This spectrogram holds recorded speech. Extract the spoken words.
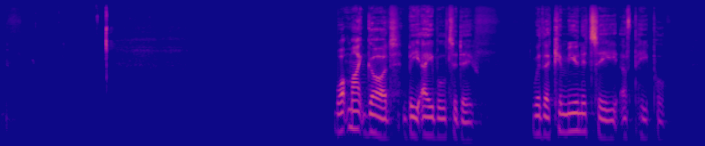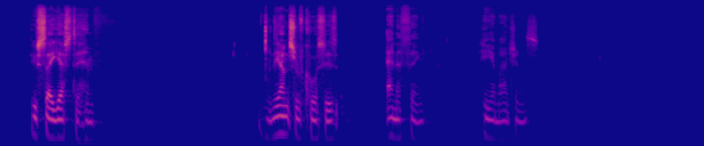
What might God be able to do with a community of people who say yes to Him? And the answer, of course, is anything He imagines.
